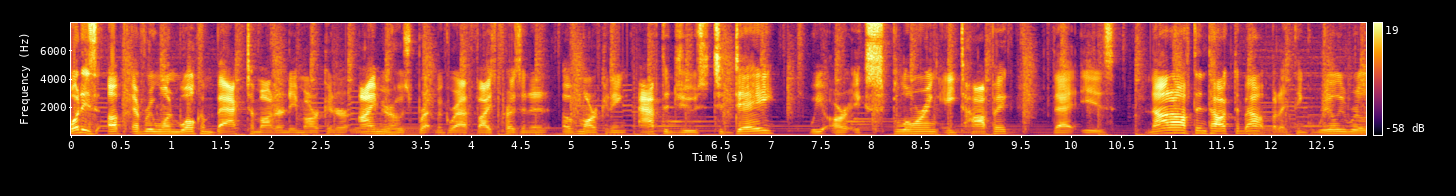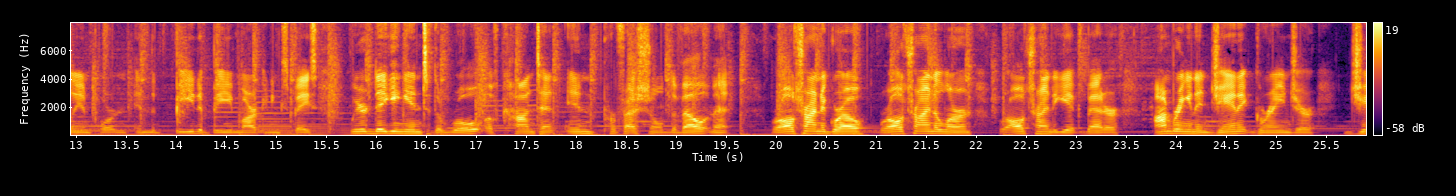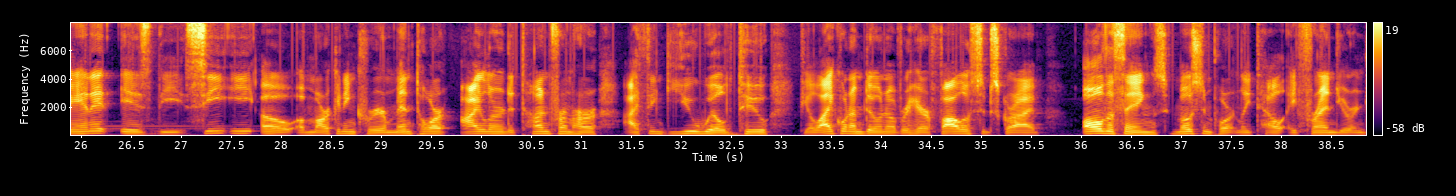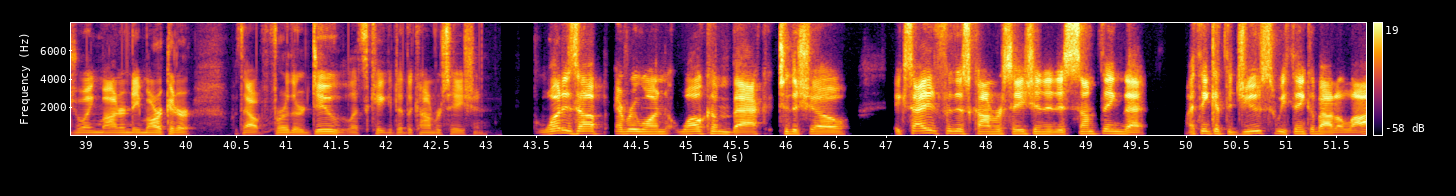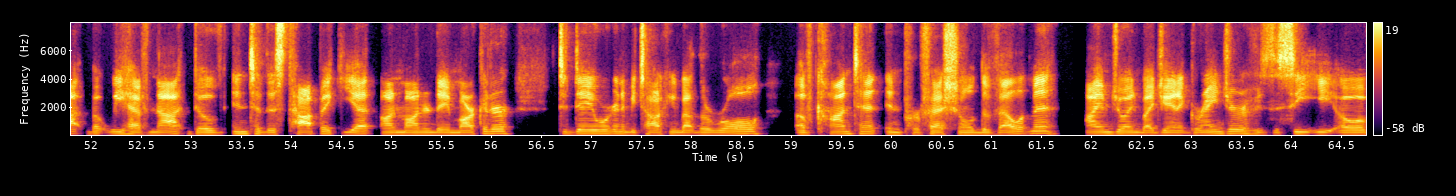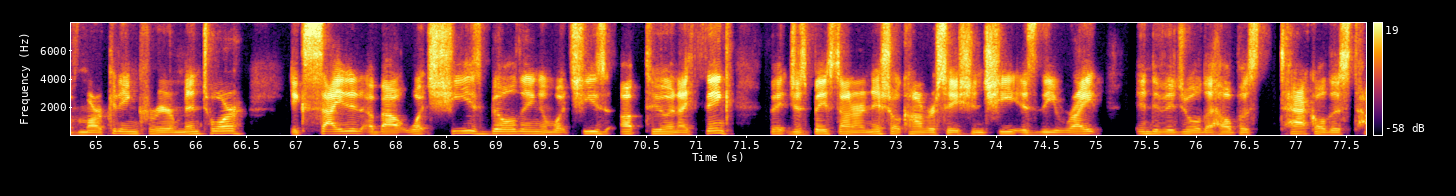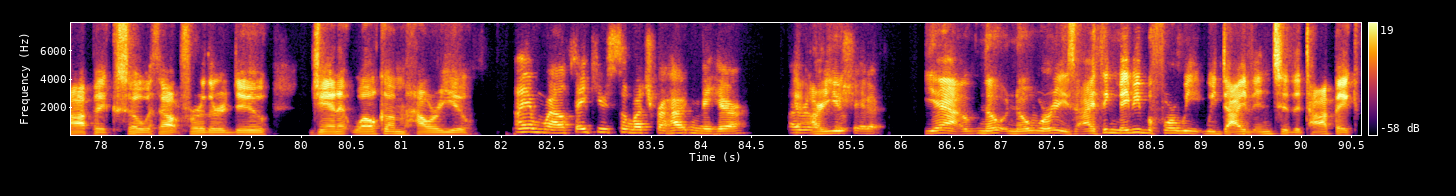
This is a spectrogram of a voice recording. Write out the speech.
What is up, everyone? Welcome back to Modern Day Marketer. I'm your host, Brett McGrath, Vice President of Marketing at The Juice. Today, we are exploring a topic that is not often talked about, but I think really, really important in the B2B marketing space. We're digging into the role of content in professional development. We're all trying to grow, we're all trying to learn, we're all trying to get better. I'm bringing in Janet Granger. Janet is the CEO of Marketing Career Mentor. I learned a ton from her. I think you will too. If you like what I'm doing over here, follow, subscribe, all the things. Most importantly, tell a friend you're enjoying Modern Day Marketer. Without further ado, let's kick it to the conversation. What is up, everyone? Welcome back to the show. Excited for this conversation. It is something that I think at the Juice we think about a lot, but we have not dove into this topic yet on Modern Day Marketer. Today we're going to be talking about the role of content in professional development. I am joined by Janet Granger, who's the CEO of Marketing Career Mentor. Excited about what she's building and what she's up to. And I think that just based on our initial conversation, she is the right individual to help us tackle this topic. So without further ado, Janet, welcome. How are you? I am well. Thank you so much for having me here. I really are appreciate you, it. Yeah, no, no worries. I think maybe before we we dive into the topic,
